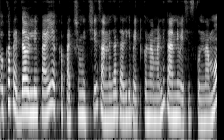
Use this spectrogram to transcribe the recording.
ఒక పెద్ద ఉల్లిపాయ ఒక పచ్చిమిర్చి సన్నగా తరిగి పెట్టుకున్నామండి. దాన్ని వేసేసుకుందాము.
